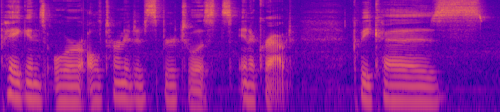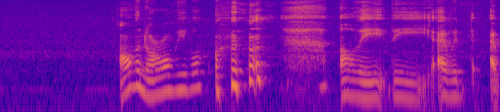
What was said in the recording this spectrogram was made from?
pagans or alternative spiritualists in a crowd because all the normal people, all the the I would uh,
